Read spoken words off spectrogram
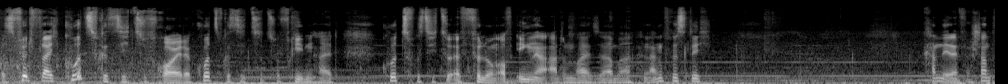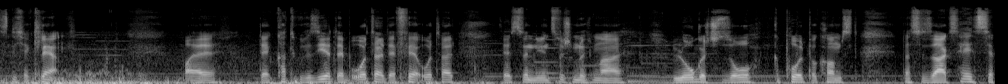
das führt vielleicht kurzfristig zu Freude, kurzfristig zu Zufriedenheit, kurzfristig zur Erfüllung auf irgendeine Art und Weise, aber langfristig kann dir dein Verstand das nicht erklären. Weil der kategorisiert, der beurteilt, der verurteilt. Selbst wenn du ihn zwischendurch mal logisch so gepolt bekommst, dass du sagst, hey, es ist ja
